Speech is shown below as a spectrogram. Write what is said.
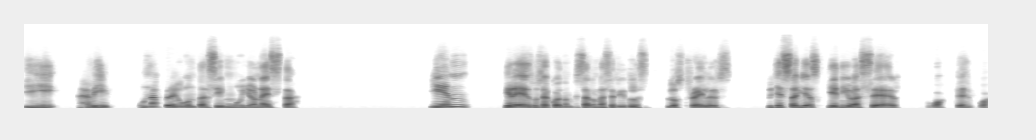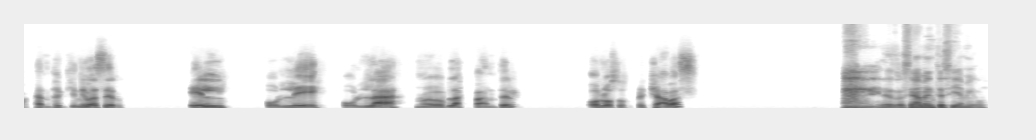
Y David, una pregunta así muy honesta. ¿Quién crees, o sea, cuando empezaron a salir los, trailers, tú ya sabías quién iba a ser eh, Wakanda, quién iba a ser él o le o la nueva Black Panther? ¿O lo sospechabas? Ay, desgraciadamente sí, amigo.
